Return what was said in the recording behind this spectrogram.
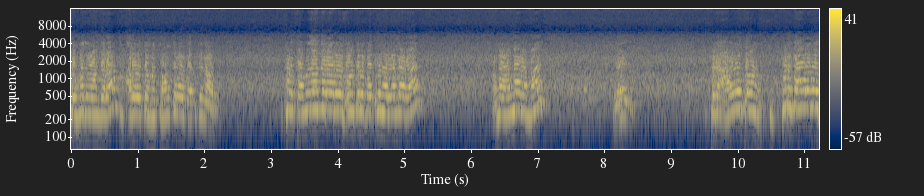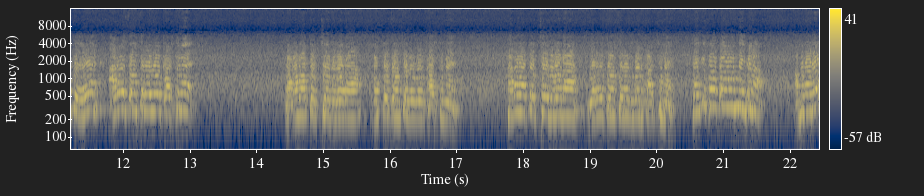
తొమ్మిది వందల అరవై తొమ్మిది సంవత్సరాలు బతికినాడు. ఇప్పుడు తొమ్మిది వందల అరవై సంవత్సరాలు బతికినాడు అన్నారా అమ్మ అన్నారమ్మా లేదు. ఇప్పుడు అరవై సంవత్సరం ఇప్పుడు కాలమైతే అరవై సంవత్సరాలు కష్టమే. తర్వాత వచ్చేది కూడా ముప్పై సంవత్సరాలు కూడా కష్టమే. తర్వాత వచ్చేది కూడా ఇరవై సంవత్సరాలు కూడా కష్టమే. తగ్గిపోతా ఉంది ఇక్కడ. అమ్మగారు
